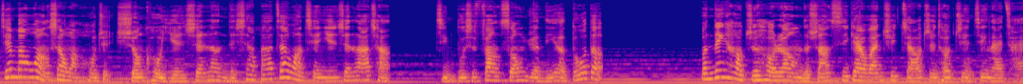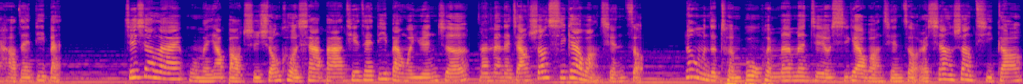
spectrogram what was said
肩膀往上往后卷，胸口延伸，让你的下巴再往前延伸拉长，颈部是放松，远离耳朵的。稳定好之后，让我们的双膝盖弯曲，脚趾头卷进来，踩好在地板。接下来，我们要保持胸口、下巴贴在地板为原则，慢慢的将双膝盖往前走，让我们的臀部会慢慢借由膝盖往前走而向上提高，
